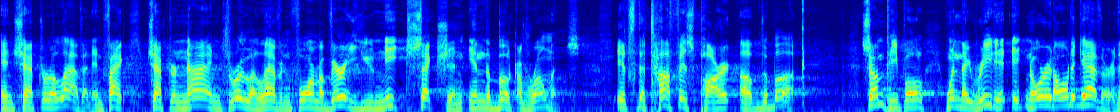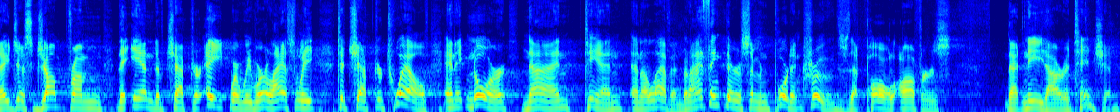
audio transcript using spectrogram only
and chapter 11. In fact, chapter 9 through 11 form a very unique section in the book of Romans. It's the toughest part of the book. Some people, when they read it, ignore it altogether. They just jump from the end of chapter 8, where we were last week, to chapter 12 and ignore 9, 10, and 11. But I think there are some important truths that Paul offers that need our attention.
